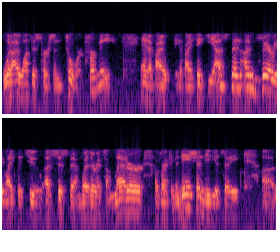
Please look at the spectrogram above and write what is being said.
would I want this person to work for me? And if I if I think yes, then I'm very likely to assist them, whether it's a letter of recommendation, maybe it's a uh,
